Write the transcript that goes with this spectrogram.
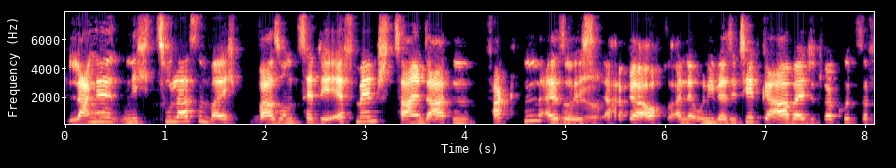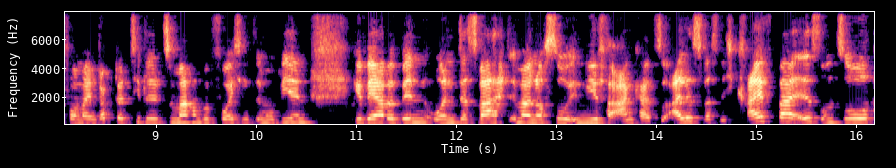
lange nicht zulassen, weil ich war so ein ZDF-Mensch, Zahlen, Daten, Fakten. Also oh, ich ja. habe ja auch an der Universität gearbeitet, war kurz davor, meinen Doktortitel zu machen, bevor ich ins Immobiliengewerbe bin. Und das war halt immer noch so in mir verankert. So alles, was nicht greifbar ist und so,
